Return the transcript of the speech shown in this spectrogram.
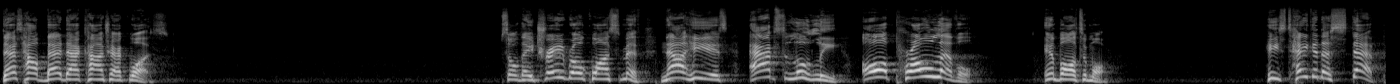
That's how bad that contract was. So they trade Roquan Smith. Now he is absolutely all pro level in Baltimore. He's taken a step.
